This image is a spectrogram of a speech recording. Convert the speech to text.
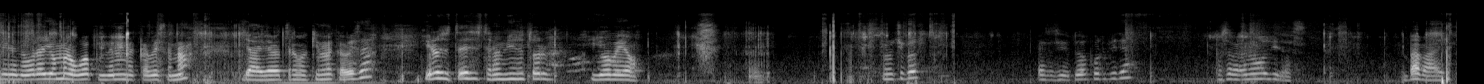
miren, ahora yo me lo voy a poner en la cabeza, ¿no? Ya, ya lo tengo aquí en la cabeza. Y ahora ustedes estarán viendo todo lo que yo veo. Bueno, chicos, eso ha sido todo por el video. Pues habrá nuevos videos. Bye bye.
